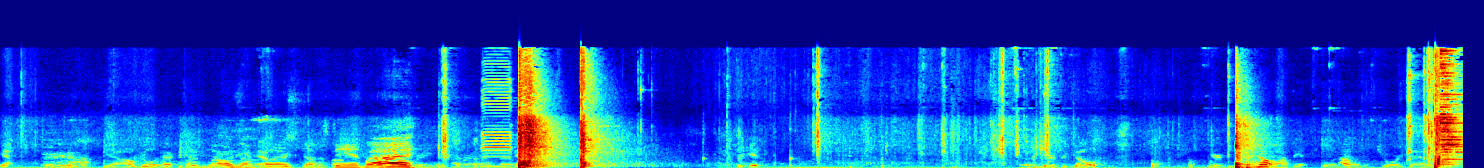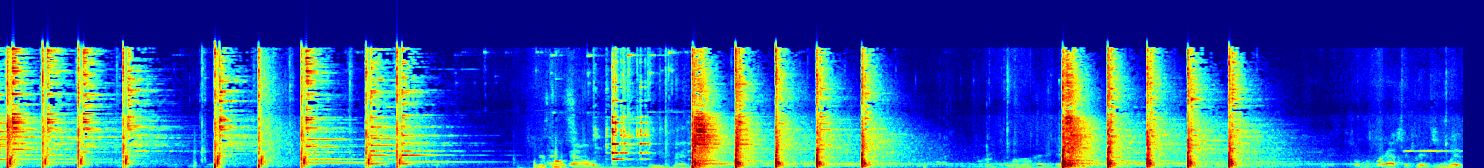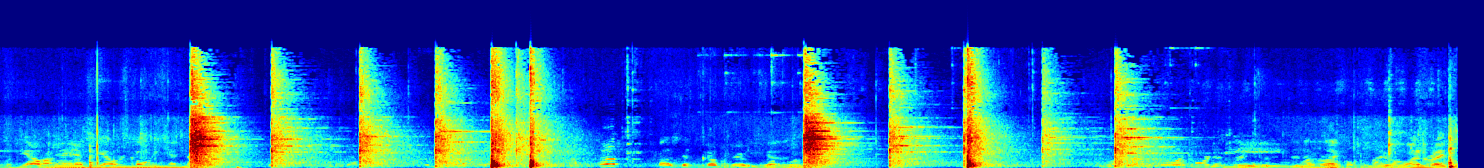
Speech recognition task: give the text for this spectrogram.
Yeah. Yeah, I'll go with Oh, stand after it's done. about Stand three by. breaks. Take it. Years ago. Years ago. No. Going down to Georgia. This one's had been split, but the outer, the outer coating had not. Caused that to come through. Fourteen. one rifle. One rifle.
